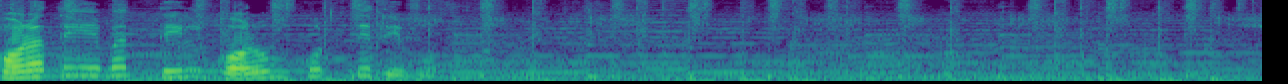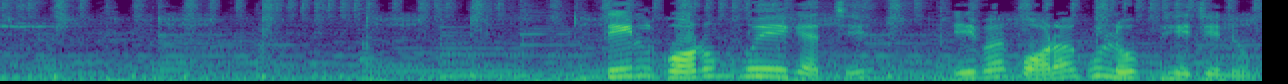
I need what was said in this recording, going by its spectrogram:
কড়াতে এবার তেল গরম করতে দেব। তেল গরম হয়ে গেছে এবার বড়াগুলো ভেজে নেব।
